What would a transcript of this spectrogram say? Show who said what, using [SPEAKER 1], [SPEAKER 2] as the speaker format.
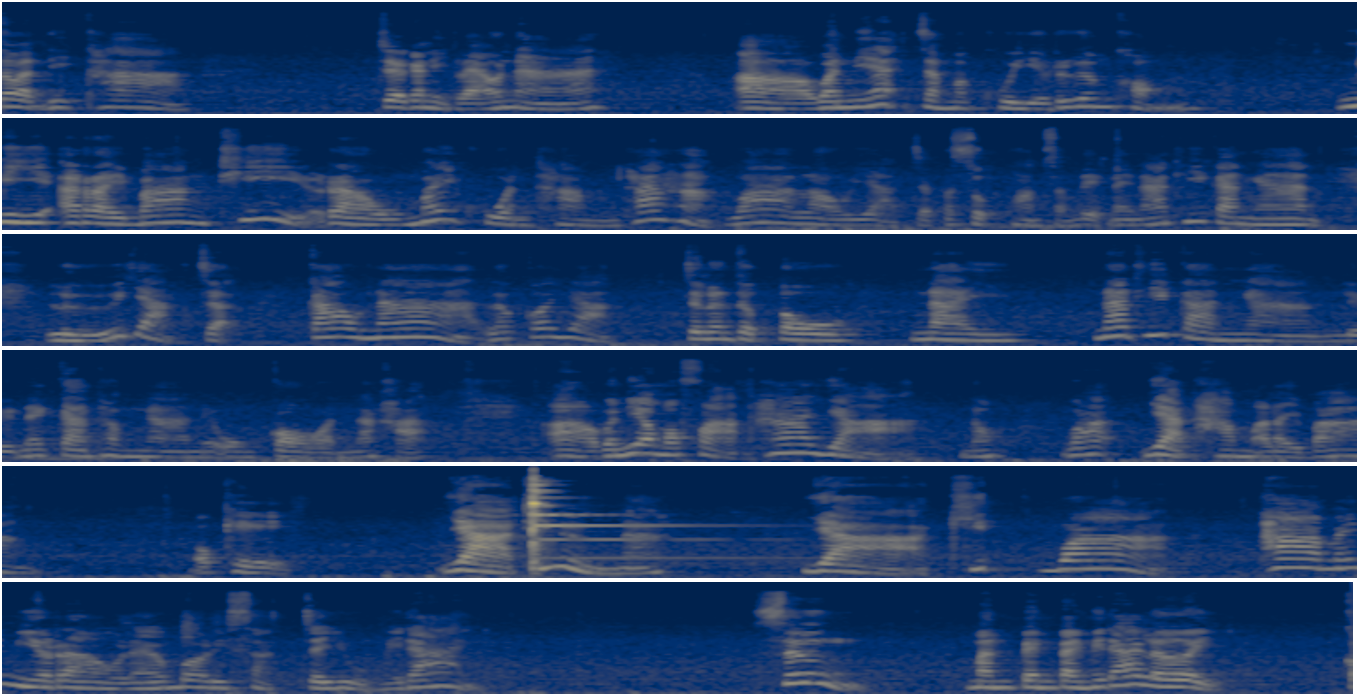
[SPEAKER 1] สวัสดีค่ะ เจอกันอีกแล้วนะอ่าวันนี้จะมาคุยเรื่องของมีอะไรบ้างที่เราไม่ควรทำถ้าหากว่าเราอยากจะประสบความสำเร็จในหน้าที่การงาน หรืออยากจะก้าวหน้าแล้วก็อยากเจริญเติบโตในหน้าที่การงานหรือในการทำงานในองค์กรนะคะอ่าวันนี้เอามาฝาก 5 อย่าเนาะว่าอย่าทำอะไรบ้าง โอเค อย่าที่หนึ่งนะ อย่าคิดว่าถ้าไม่มีเราแล้วบริษัทจะอยู่ไม่ได้ ซึ่งมันเป็นไปไม่ได้เลย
